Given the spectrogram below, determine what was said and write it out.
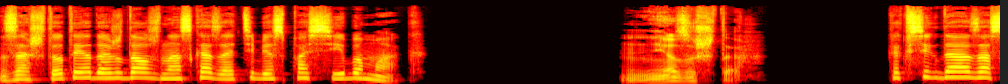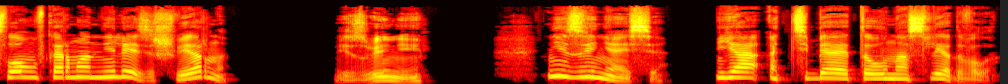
За что-то я даже должна сказать тебе спасибо, Мак. Не за что. Как всегда, за словом в карман не лезешь, верно? «Извини». «Не извиняйся. Я от тебя это унаследовала.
